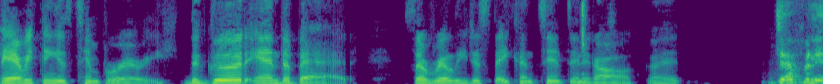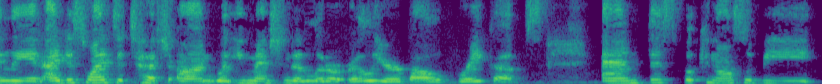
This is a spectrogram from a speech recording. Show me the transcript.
Everything is temporary, the good and the bad. So really just stay content in it all. Go ahead. Definitely. And I just wanted to touch on what you mentioned a little earlier about breakups. And this book can also be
